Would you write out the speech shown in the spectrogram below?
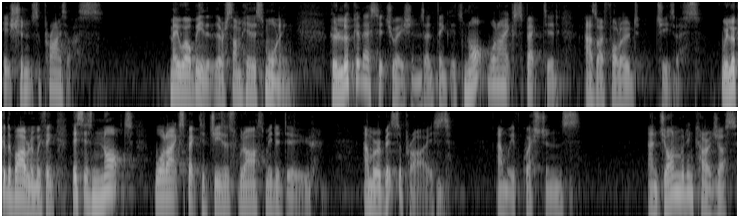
it shouldn't surprise us. It may well be that there are some here this morning who look at their situations and think it's not what I expected as I followed Jesus. We look at the Bible and we think this is not what I expected Jesus would ask me to do and we're a bit surprised and we have questions. And John would encourage us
